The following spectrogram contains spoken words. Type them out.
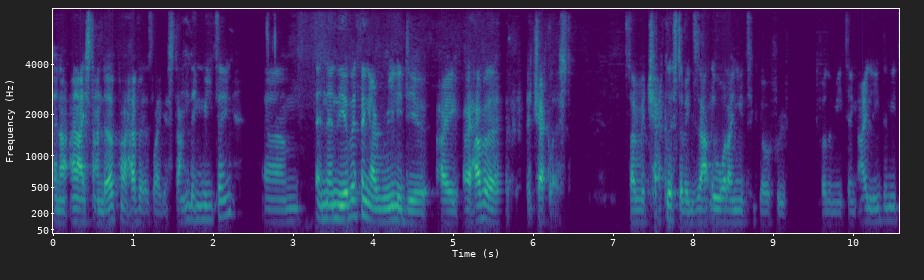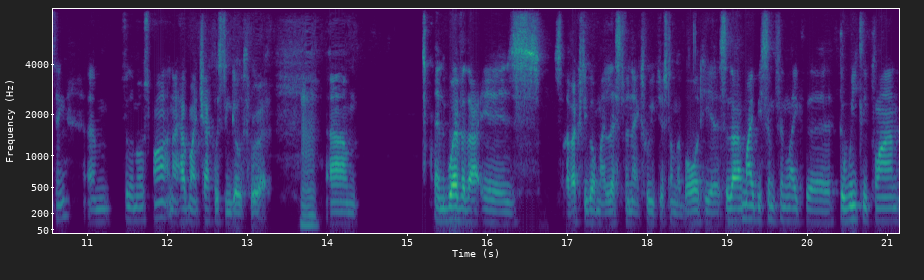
and I, and I stand up. I have it as like a standing meeting. Um, and then the other thing I really do, I, I have a, a, checklist. So I have a checklist of exactly what I need to go through for the meeting. I lead the meeting um, for the most part, and I have my checklist and go through it. Mm-hmm. Um, and whether that is, so I've actually got my list for next week just on the board here. So that might be something like the the weekly plan.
